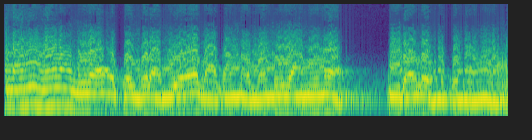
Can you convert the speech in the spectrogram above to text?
အမှန်ကြီးငေါပါနေတဲ့အချိန်ကျတော့မြေရောပါကောင်းတဲ့မမေယာနေနဲ့ပြီးတယ်လို့မပြောနိုင်ဘူးလား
